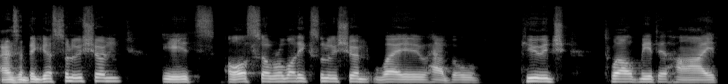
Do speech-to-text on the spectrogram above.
as a bigger solution, it's also a robotic solution where you have a huge 12 meter high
